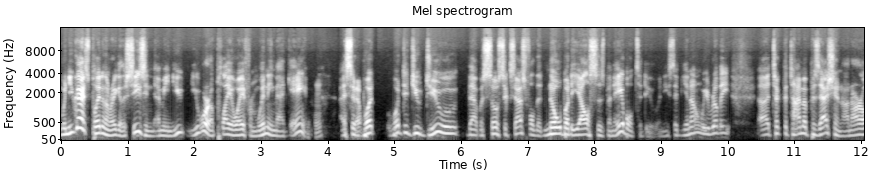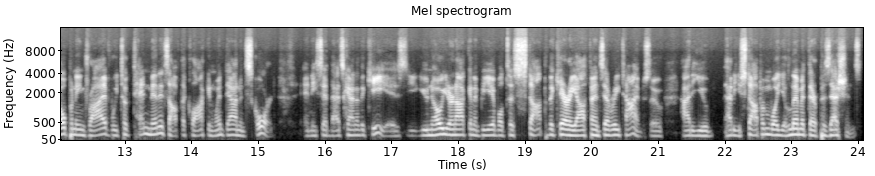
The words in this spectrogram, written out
when you guys played in the regular season, I mean, you you were a play away from winning that game." Mm-hmm. I said, yep. "What what did you do that was so successful that nobody else has been able to do?" And he said, "You know, we really uh, took the time of possession on our opening drive. We took 10 minutes off the clock and went down and scored." and he said that's kind of the key is you know you're not going to be able to stop the Carey offense every time so how do you how do you stop them well you limit their possessions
